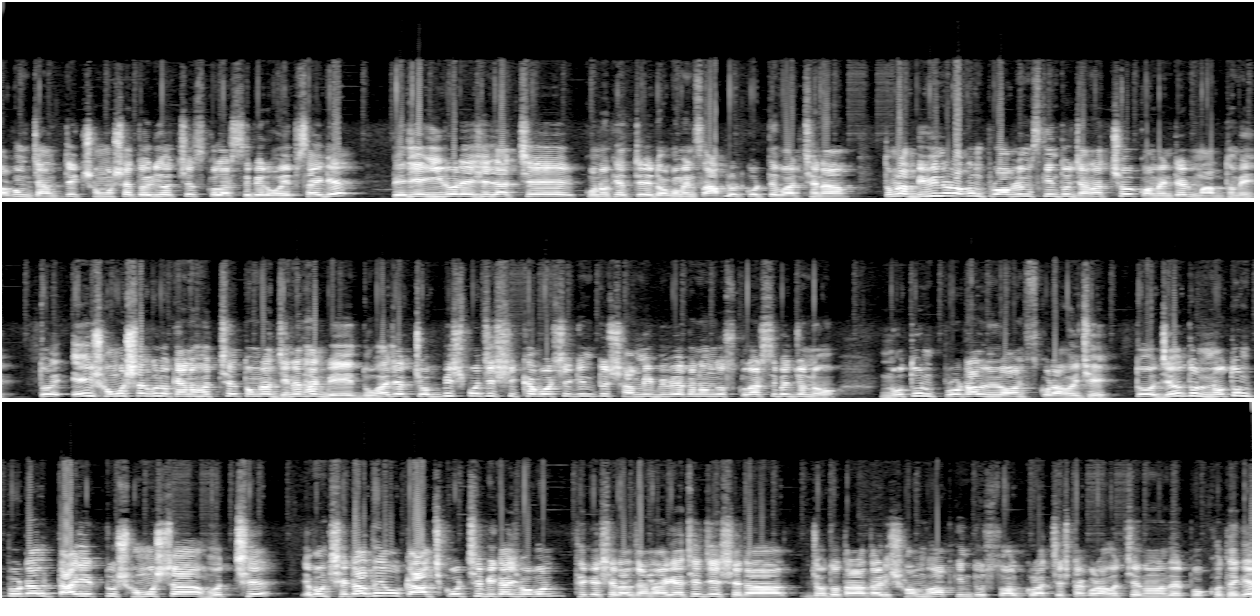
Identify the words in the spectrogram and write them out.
রকম যান্ত্রিক সমস্যা তৈরি হচ্ছে স্কলারশিপের ওয়েবসাইটে পেজে ইরোর এসে যাচ্ছে, কোনো ক্ষেত্রে ডকুমেন্টস আপলোড করতে পারছে না। তোমরা বিভিন্ন রকম প্রবলেমস কিন্তু জানাচ্ছ কমেন্টের মাধ্যমে। তো এই সমস্যাগুলো কেন হচ্ছে? তোমরা জেনে থাকবে দু হাজার চব্বিশ পঁচিশ শিক্ষাবর্ষে কিন্তু স্বামী বিবেকানন্দ স্কলারশিপের জন্য নতুন পোর্টাল লঞ্চ করা হয়েছে। তো যেহেতু নতুন পোর্টাল, তাই একটু সমস্যা হচ্ছে এবং সেটাতেও কাজ করছে বিকাশ ভবন থেকে সেটা জানা গেছে যে সেটা যত তাড়াতাড়ি সম্ভব কিন্তু সলভ করার চেষ্টা করা হচ্ছে ওনাদের পক্ষ থেকে।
